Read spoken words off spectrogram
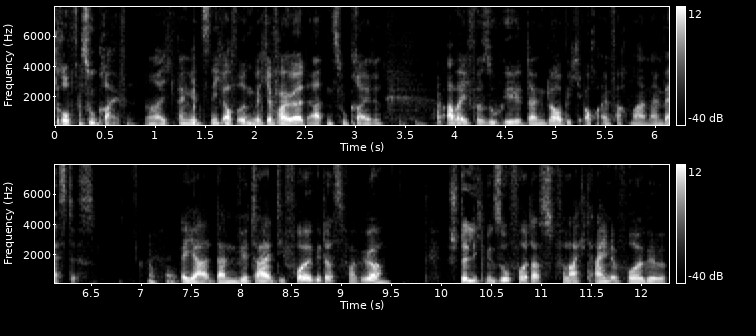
drauf zugreifen. Ich kann jetzt nicht auf irgendwelche Verhördaten zugreifen, aber ich versuche hier dann, glaube ich, auch einfach mal mein Bestes. Äh, ja, dann wird halt die Folge, das Verhör, stelle ich mir so vor, dass vielleicht eine Folge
